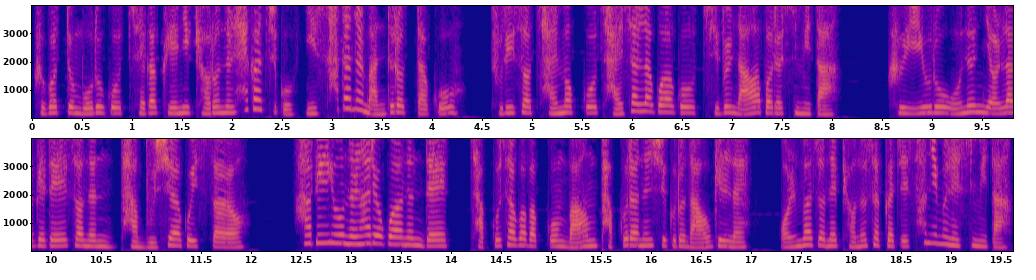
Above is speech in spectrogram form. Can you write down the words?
그것도 모르고 제가 괜히 결혼을 해가지고 이 사단을 만들었다고 둘이서 잘 먹고 잘 살라고 하고 집을 나와버렸습니다. 그 이후로 오는 연락에 대해서는 다 무시하고 있어요. 합의 이혼을 하려고 하는데 자꾸 사과받고 마음 바꾸라는 식으로 나오길래 얼마 전에 변호사까지 선임을 했습니다.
